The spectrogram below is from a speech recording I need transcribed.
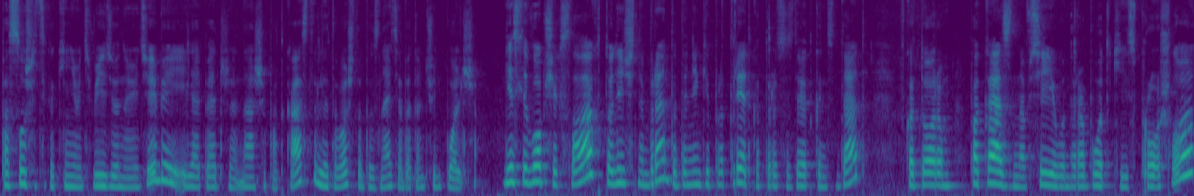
послушайте какие-нибудь видео на YouTube или, опять же, наши подкасты для того, чтобы знать об этом чуть больше. Если в общих словах, то личный бренд — это некий портрет, который создает кандидат, в котором показано все его наработки из прошлого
